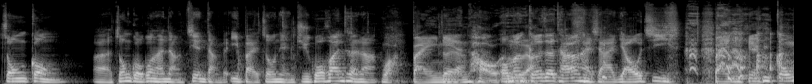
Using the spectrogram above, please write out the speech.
中共。呃，中国共产党建党的一百周年，举国欢腾啊！哇，百年好合啊！我们隔着台湾海峡 遥祭百年功，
